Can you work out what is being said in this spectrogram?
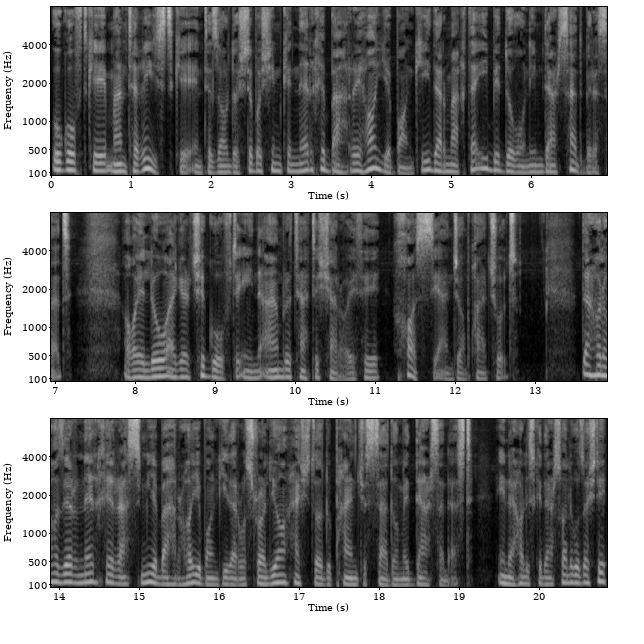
او گفت که منطقی است که انتظار داشته باشیم که نرخ بهره های بانکی در مقطعی به دو درصد برسد. آقای لو اگرچه گفت این امر تحت شرایط خاصی انجام خواهد شد. در حال حاضر نرخ رسمی بهرهای بانکی در استرالیا 85 صدام درصد است. این در حالی است که در سال گذشته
